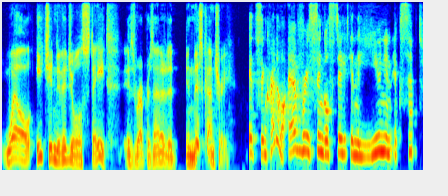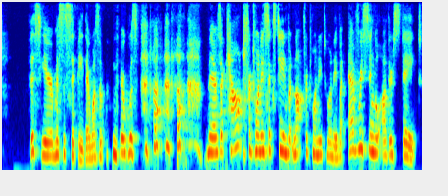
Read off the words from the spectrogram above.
well each individual state is represented in this country. It's incredible. Every single state in the union except this year Mississippi. There was a there was there's a count for 2016 but not for 2020, but every single other state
